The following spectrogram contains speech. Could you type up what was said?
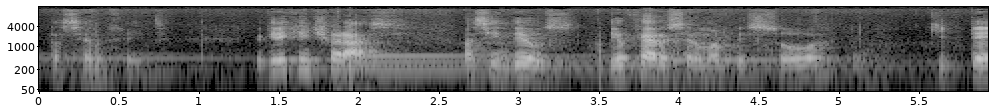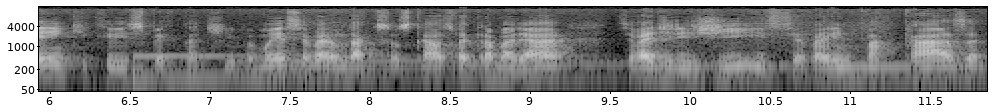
está sendo feito. Eu queria que a gente orasse. Assim, Deus, eu quero ser uma pessoa que tem que criar expectativa. Amanhã você vai andar com seus carros, vai trabalhar, você vai dirigir, você vai limpar a casa,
